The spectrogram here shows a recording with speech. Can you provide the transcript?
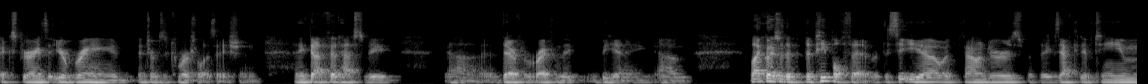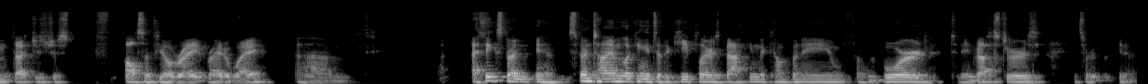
experience that you're bringing in, in terms of commercialization. I think that fit has to be uh, there from right from the beginning. Um, likewise with the, the people fit with the CEO, with the founders, with the executive team, that just just also feel right right away. Um, I think spend you know spend time looking into the key players backing the company from the board to the investors and sort of you know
